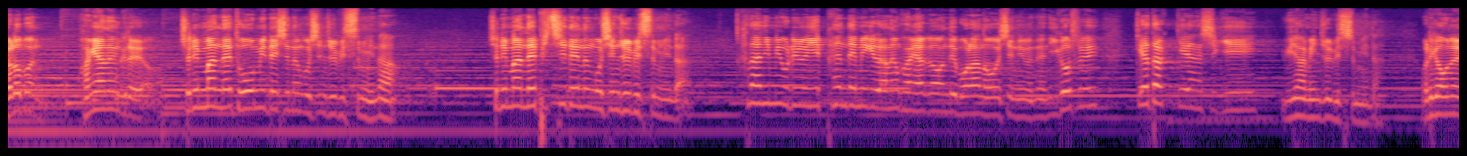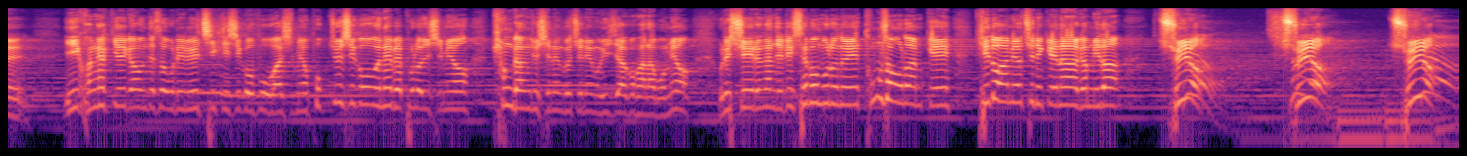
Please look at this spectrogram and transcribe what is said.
여러분, 광야는 그래요. 주님만 내 도움이 되시는 곳인 줄 믿습니다. 주님만 내 빛이 되는 곳인 줄 믿습니다. 하나님이 우리를 이 팬데믹이라는 광야 가운데 몰아넣으신 이유는 이것을 깨닫게 하시기 위함인 줄 믿습니다. 우리가 오늘 이 광야길 가운데서 우리를 지키시고 보호하시며 복 주시고 은혜 베풀어 주시며 평강 주시는 그 주님 의지하고 바라보며 우리 주의 이름 간절히 세번 부르는 통성으로 함께 기도하며 주님께 나아갑니다. 주여, 주여, 주여.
